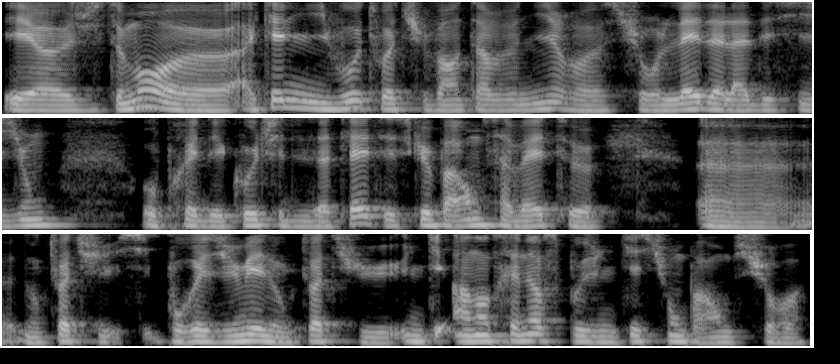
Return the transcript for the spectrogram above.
Et euh, justement, euh, à quel niveau, toi, tu vas intervenir euh, sur l'aide à la décision auprès des coachs et des athlètes? Est-ce que, par exemple, ça va être... donc, toi, pour résumer, donc toi, tu, un entraîneur se pose une question, par exemple, sur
